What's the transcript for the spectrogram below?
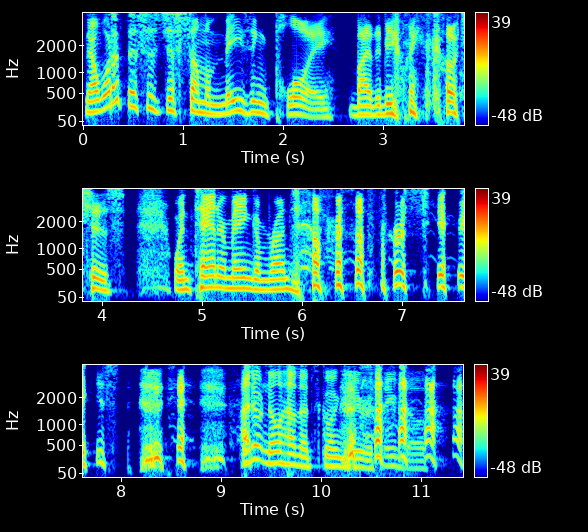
Now, what if this is just some amazing ploy by the BYU coaches when Tanner Mangum runs out for the first series? I don't know how that's going to be received, though.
